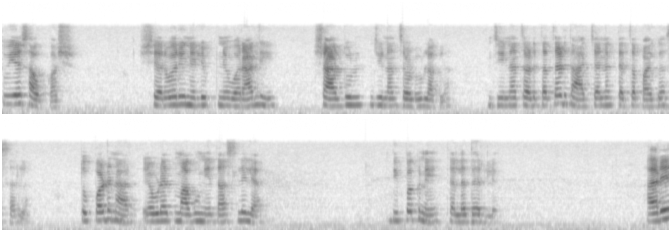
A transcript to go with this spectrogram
तू ये सावकाश. शर्वरीने लिफ्टने वर आली. शार्दूल जिना चढू लागला. जिना चढता चढता अचानक त्याचा पाय घसरला. तो पडणार एवढ्यात मागून येत असलेल्या दीपकने त्याला धरले. अरे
